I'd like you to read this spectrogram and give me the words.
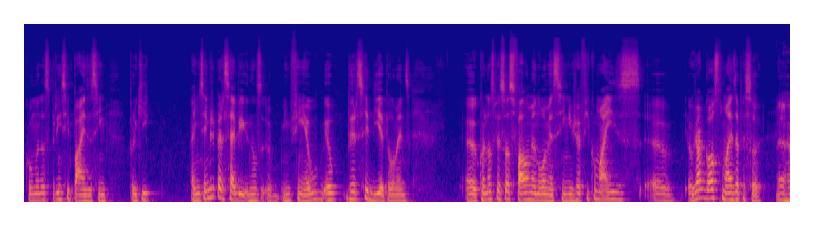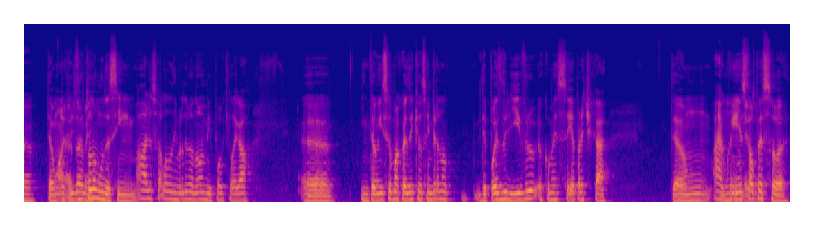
como uma das principais, assim, porque a gente sempre percebe, enfim, eu, eu percebia pelo menos, ah, quando as pessoas falam meu nome assim, eu já fico mais. ah, eu já gosto mais da pessoa. Aham. Então acredito todo mundo assim, ah, olha só, ela lembrou do meu nome, pô, que legal. Ah, então isso é uma coisa que eu sempre, ano- depois do livro, eu comecei a praticar. Então, ah, eu Hum, conheço eu tal tô- pessoa.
